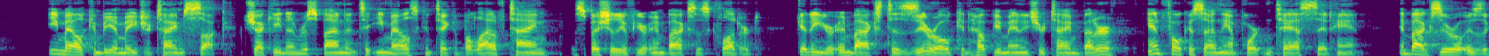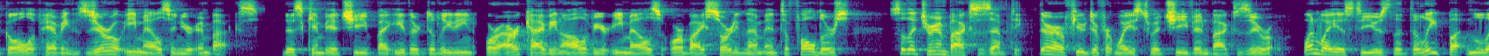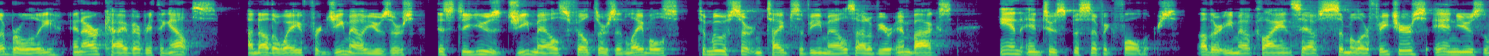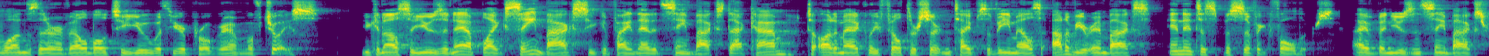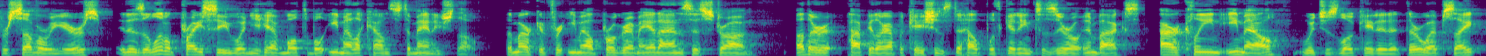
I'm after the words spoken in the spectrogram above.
Email can be a major time suck. Checking and responding to emails can take up a lot of time, especially if your inbox is cluttered. Getting your inbox to zero can help you manage your time better and focus on the important tasks at hand. Inbox zero is the goal of having zero emails in your inbox. This can be achieved by either deleting or archiving all of your emails or by sorting them into folders so that your inbox is empty. There are a few different ways to achieve inbox zero. One way is to use the delete button liberally and archive everything else. Another way for Gmail users is to use Gmail's filters and labels to move certain types of emails out of your inbox and into specific folders. Other email clients have similar features and use the ones that are available to you with your program of choice. You can also use an app like SaneBox, you can find that at sanebox.com, to automatically filter certain types of emails out of your inbox and into specific folders. I have been using SaneBox for several years. It is a little pricey when you have multiple email accounts to manage, though. The market for email program add ons is strong. Other popular applications to help with getting to zero inbox are Clean Email, which is located at their website,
